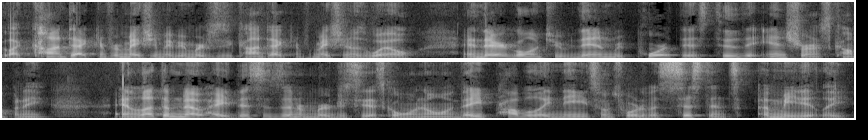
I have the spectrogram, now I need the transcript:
like contact information, maybe emergency contact information as well, and they're going to then report this to the insurance company and let them know hey, this is an emergency that's going on. They probably need some sort of assistance immediately.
